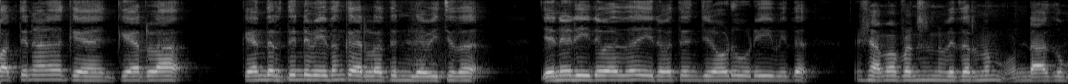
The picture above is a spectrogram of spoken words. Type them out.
പത്തിനാണ് കേരള കേന്ദ്രത്തിന്റെ വീതം കേരളത്തിന് ലഭിച്ചത്. ജനുവരി ഇരുപത് ഇരുപത്തിയഞ്ചിനോടുകൂടി വിത ക്ഷമ പെൻഷൻ വിതരണം ഉണ്ടാകും.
